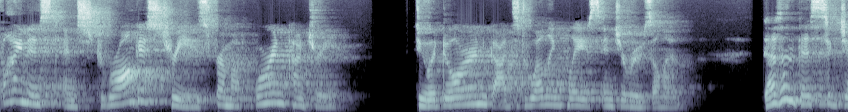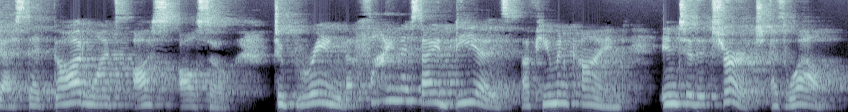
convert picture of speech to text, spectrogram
finest and strongest trees from a foreign country to adorn God's dwelling place in Jerusalem. Doesn't this suggest that God wants us also to bring the finest ideas of humankind into the church as well.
